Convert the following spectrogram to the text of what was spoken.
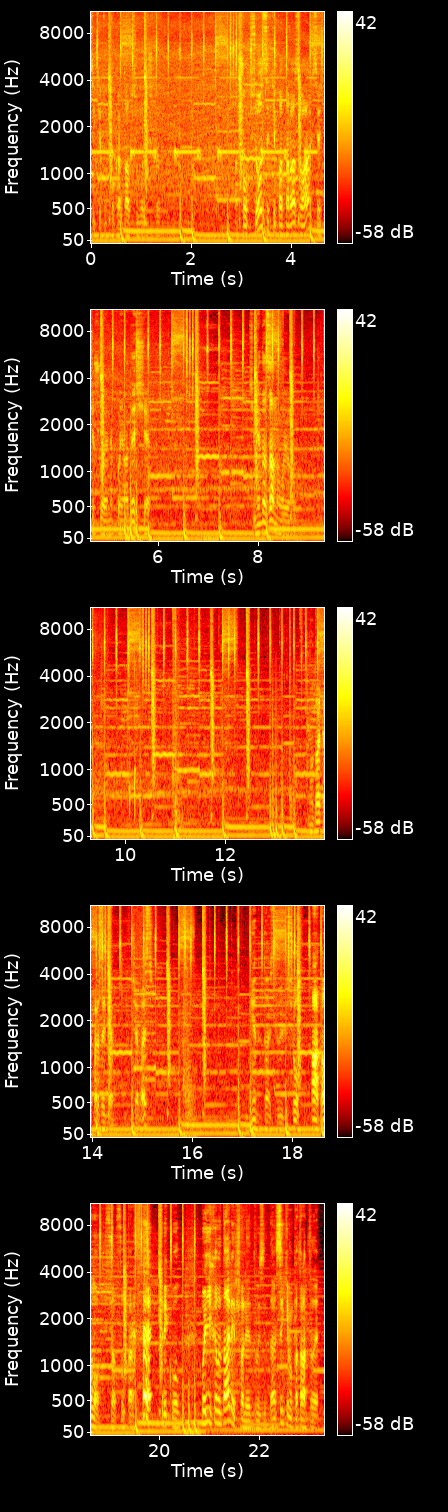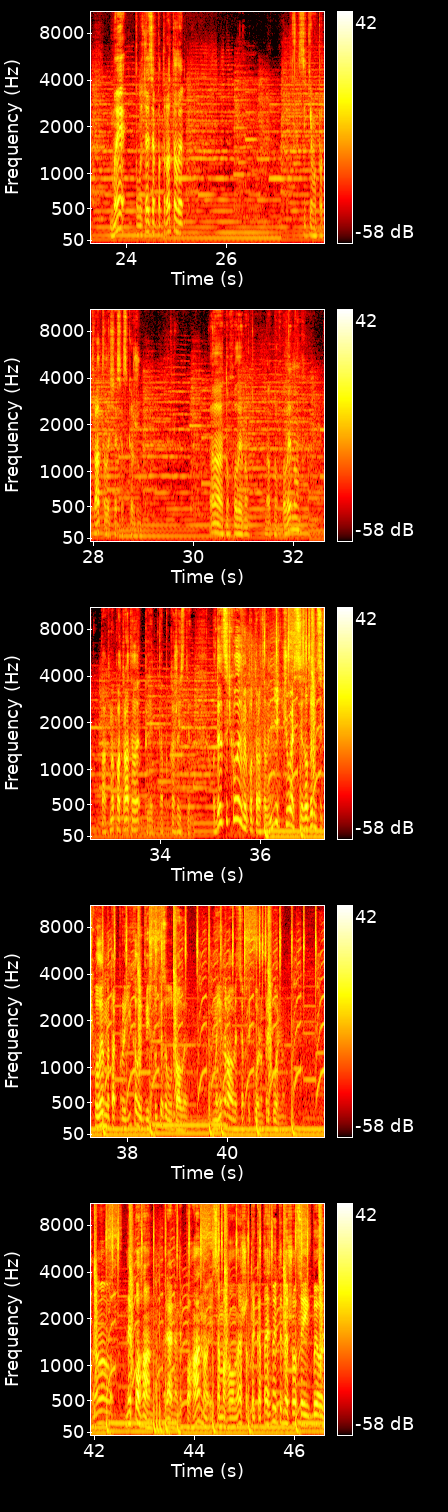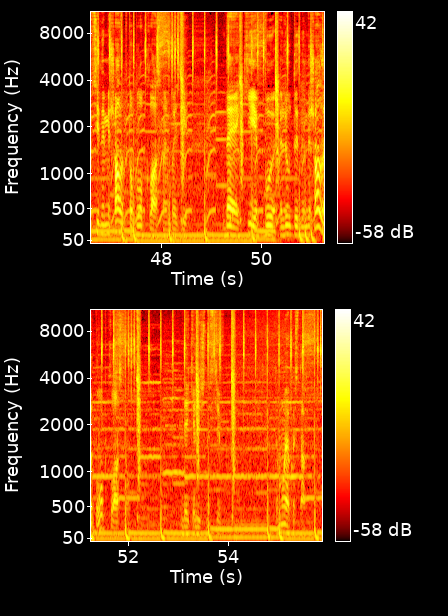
скільки тут покатав всього лиш. А що, все, це типа одноразова акція чи що, я не понял, а де ще? Чи мені заново його? Ну давай тепер зайдемо. Ще дасть? Ні, не дасть, все. А, дало, все, супер. Прикол. Поїхали далі, що ли, друзі? Да? Скільки ми потратили? Ми, виходить, потратили. Скільки ми потратили, зараз я скажу. А, одну хвилину. Одну хвилину. Так, ми потратили. Блін, та покажись ти. 11 хвилин ми потратили. Нічого сі, за 11 хвилин ми так проїхали, дві штуки залутали. Мені подобається, прикольно, прикольно. Ну, непогано, реально непогано. І саме головне, що ти катаєш. Ну єдине, що це якби оці не мішали, то було б класно, якби ці деякі б люди не мішали, було б класно. Деякі лічності. Тому якось так.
